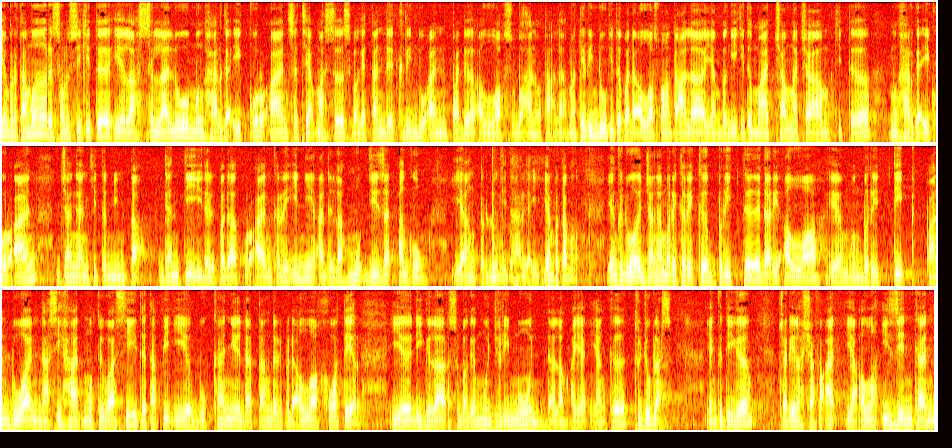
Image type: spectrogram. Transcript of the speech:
yang pertama, resolusi kita ialah selalu menghargai Quran setiap masa sebagai tanda kerinduan pada Allah Subhanahu Taala. Makin rindu kita pada Allah Subhanahu Taala yang bagi kita macam-macam kita menghargai Quran, jangan kita minta ganti daripada Quran kerana ini adalah mukjizat agung yang perlu kita hargai. Yang pertama. Yang kedua, jangan mereka-reka berita dari Allah ya memberi tip, panduan, nasihat, motivasi tetapi ia bukannya datang daripada Allah khawatir. Ia digelar sebagai mujrimun dalam ayat yang ke-17. Yang ketiga, carilah syafaat yang Allah izinkan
